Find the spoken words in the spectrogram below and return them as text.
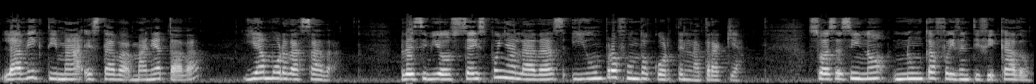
La víctima estaba maniatada y amordazada. Recibió seis puñaladas y un profundo corte en la tráquea. Su asesino nunca fue identificado,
